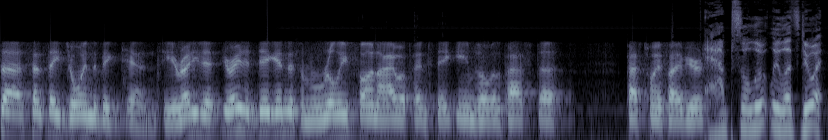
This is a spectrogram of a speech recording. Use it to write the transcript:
uh, since they joined the Big Ten. So you ready to you ready to dig into some really fun Iowa Penn State games over the past uh, past 25 years? Absolutely. Let's do it.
